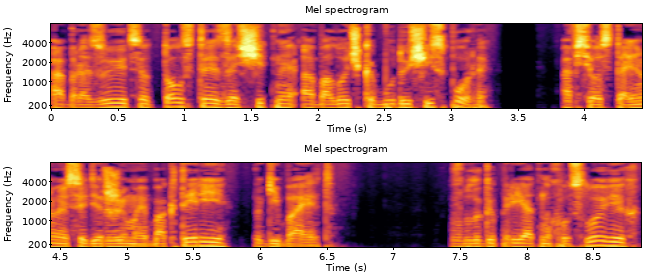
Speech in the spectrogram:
образуется толстая защитная оболочка будущей споры, а все остальное содержимое бактерии погибает. В благоприятных условиях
